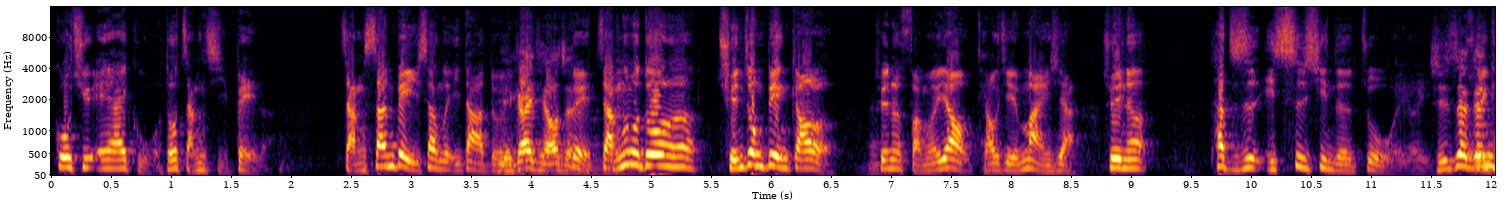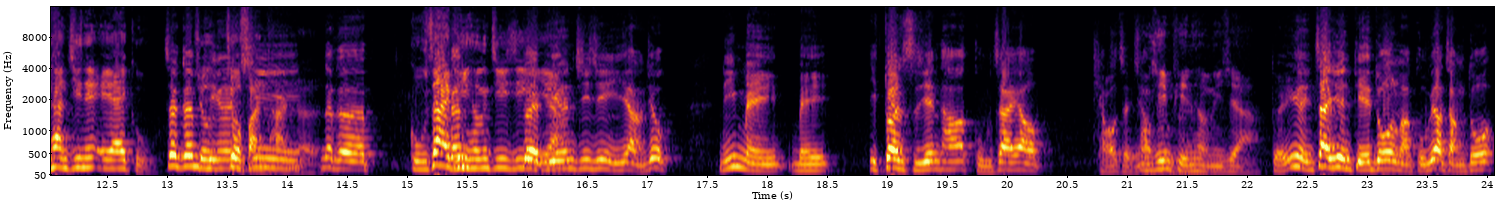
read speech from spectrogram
过去 AI 股都涨几倍了，涨三倍以上的一大堆，也该调整。对，涨那么多呢，权重变高了，所以呢反而要调节慢一下。所以呢，它只是一次性的作为而已。其实这跟你看今天 AI 股，这跟平衡基金那个股债平衡基金对平衡基金一样，就你每每一段时间它股债要调整，重新平衡一下。对，因为你债券跌多了嘛，股票涨多，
